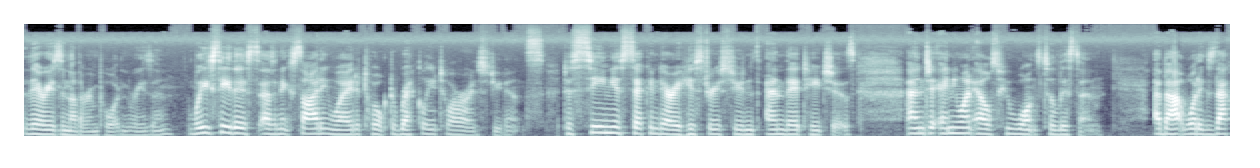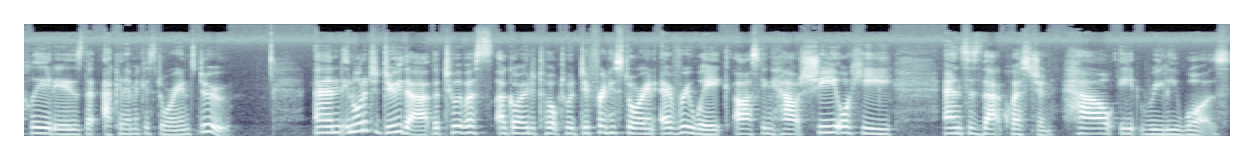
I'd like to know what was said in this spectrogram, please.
There is another important reason. We see this as an exciting way to talk directly to our own students, to senior secondary history students and their teachers, and to anyone else who wants to listen about what exactly it is that academic historians do. And in order to do that, the two of us are going to talk to a different historian every week, asking how she or he answers that question how it really was,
